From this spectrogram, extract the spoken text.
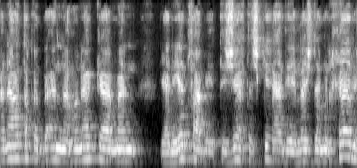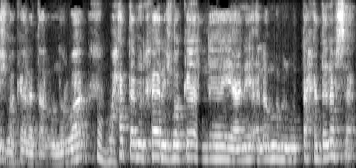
أنا أعتقد بأن هناك من يعني يدفع باتجاه تشكيل هذه اللجنة من خارج وكالة الأونروا وحتى من خارج وكالة يعني الأمم المتحدة نفسها.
